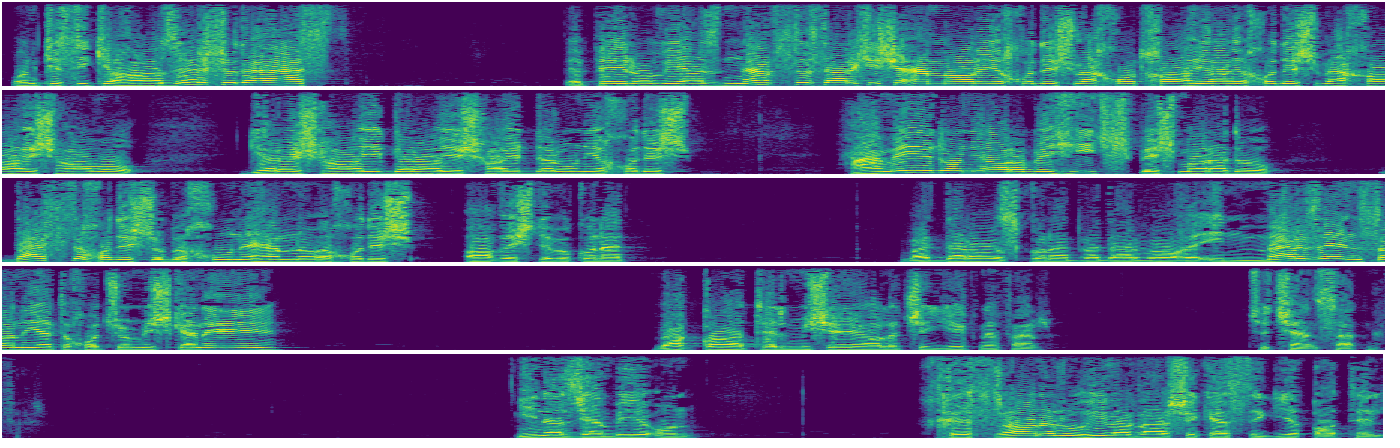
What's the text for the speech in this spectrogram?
اون کسی که حاضر شده است به پیروی از نفس سرکش اماره خودش و خودخواهی های خودش و خواهش ها و گرش های گرایش های درونی خودش همه دنیا رو به هیچ بشمارد و دست خودش رو به خون هم نوع خودش آغشته بکند. و دراز کند و در واقع این مرز انسانیت خودشو میشکنه و قاتل میشه حالا چه یک نفر چه چند صد نفر. این از جنبه اون خسران روحی و ورشکستگی قاتل.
